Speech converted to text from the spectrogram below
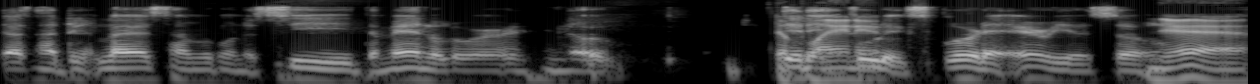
that's not the last time we're going to see the mandalore you know the didn't planet. fully explore that area so yeah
